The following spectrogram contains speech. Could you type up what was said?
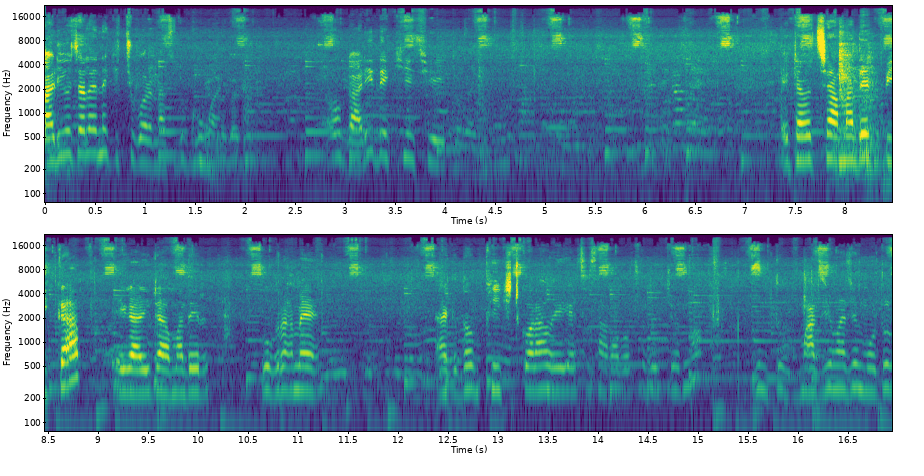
গাড়িও চালায় না, কিচ্ছু করে না, শুধু ঘুমায়। ও গাড়ি দেখিয়েছি এই তো এটা হচ্ছে আমাদের পিক এই গাড়িটা আমাদের প্রোগ্রামে একদম ফিক্সড করা হয়ে গেছে সারা বছরের জন্য। কিন্তু মাঝে মাঝে মোটর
